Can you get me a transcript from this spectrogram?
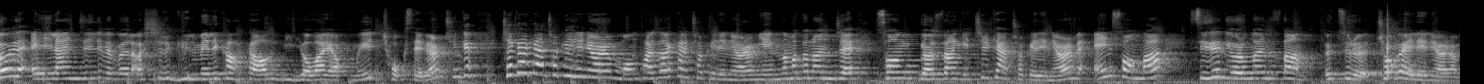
Böyle eğlenceli ve böyle aşırı gülmeli kahkahalı videolar yapmayı çok seviyorum. Çünkü çekerken çok eğleniyorum, montajlarken çok eğleniyorum, yayınlamadan önce son gözden geçirirken çok eğleniyorum ve en sonda sizin yorumlarınızdan ötürü çok eğleniyorum.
